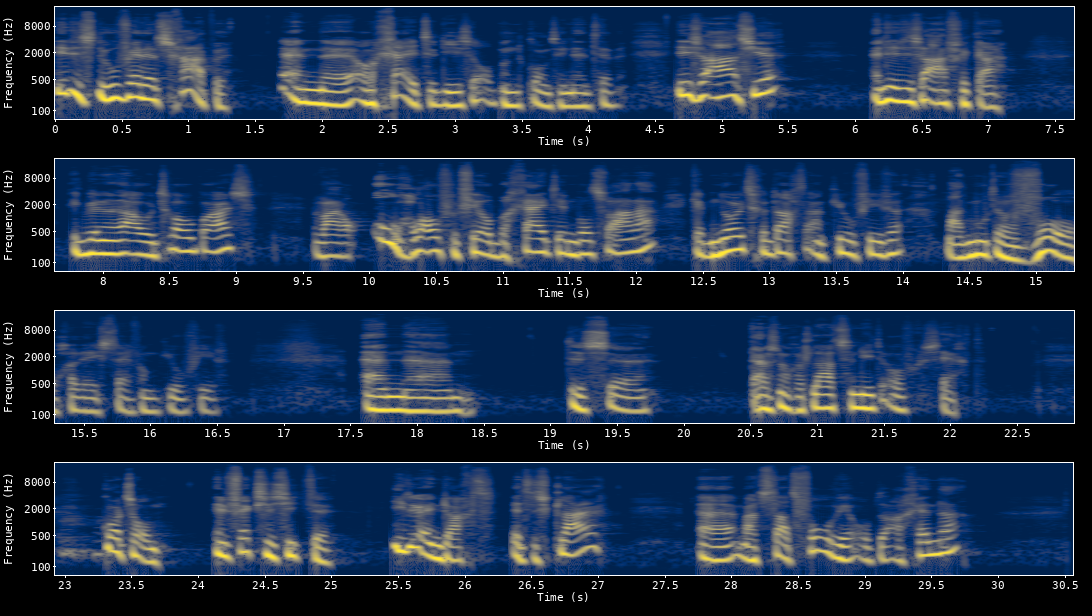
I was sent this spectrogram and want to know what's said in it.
Dit is de hoeveelheid schapen en uh, geiten die ze op een continent hebben. Dit is Azië en dit is Afrika. Ik ben een oude tropenarts. Er waren ongelooflijk veel geiten in Botswana. Ik heb nooit gedacht aan Q-fever, maar het moet er vol geweest zijn van Q-fever. En uh, dus uh, daar is nog het laatste niet over gezegd. Kortom, infectieziekte. Iedereen dacht, het is klaar. Uh, maar het staat vol weer op de agenda.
